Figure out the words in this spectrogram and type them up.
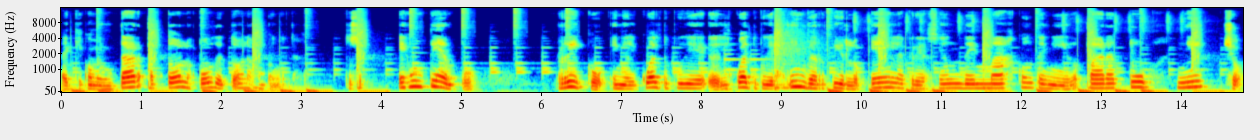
hay que comentar a todos los posts de todas las compañeras. Entonces, es un tiempo rico en el cual tú, el cual tú pudieras invertirlo en la creación de más contenido para tu nicho.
